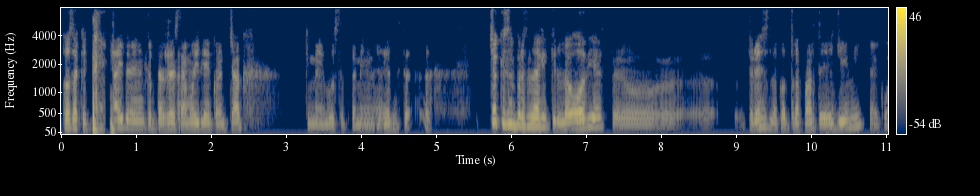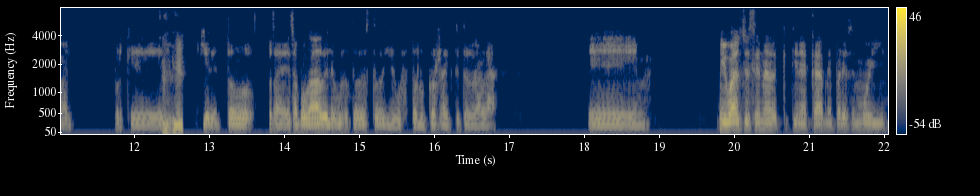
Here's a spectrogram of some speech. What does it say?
cosa que ahí también contrarresta muy bien con Chuck, que me gusta también. Chuck es un personaje que lo odias, pero, pero esa es la contraparte de Jimmy, tal cual, porque él Ujú, quiere todo, o sea, es abogado y le gusta todo esto y le gusta todo lo correcto y todo, bla, bla. Eh, igual su escena que tiene acá me parece muy,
